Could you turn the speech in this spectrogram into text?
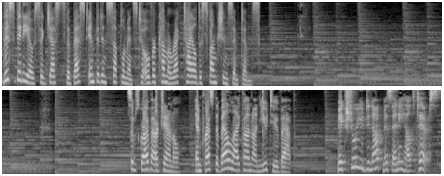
This video suggests the best impotence supplements to overcome erectile dysfunction symptoms. Subscribe our channel and press the bell icon on YouTube app. Make sure you do not miss any health tips.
